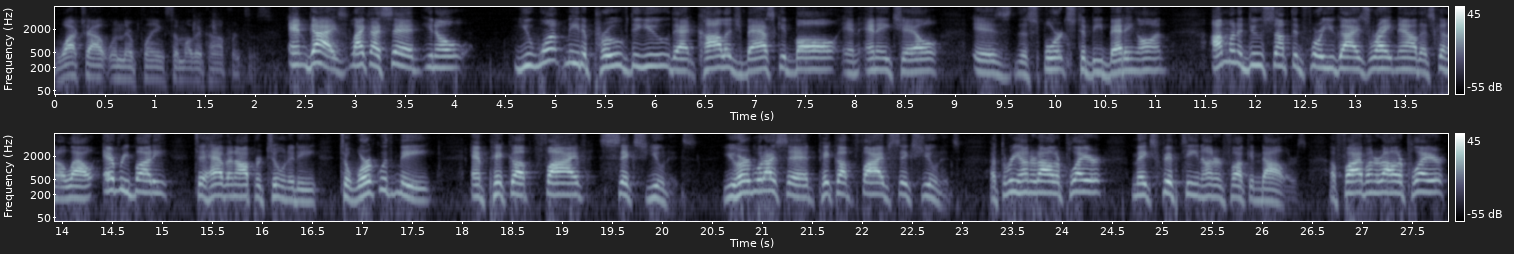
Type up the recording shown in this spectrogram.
watch out when they're playing some other conferences. And guys, like I said, you know, you want me to prove to you that college basketball and NHL is the sports to be betting on. I'm going to do something for you guys right now that's going to allow everybody to have an opportunity to work with me and pick up five, six units. You heard what I said. Pick up five, six units. A $300 player makes 1,500 fucking dollars. A $500 player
